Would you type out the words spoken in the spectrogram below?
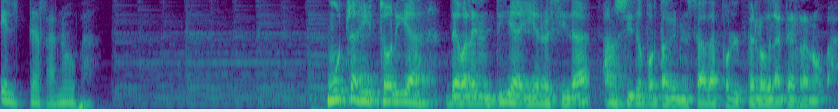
el Terranova. Muchas historias de valentía y heroicidad han sido protagonizadas por el perro de la Terranova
